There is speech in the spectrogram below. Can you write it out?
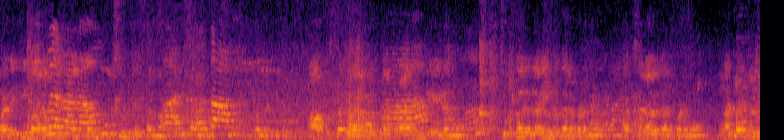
మరి ఈ వారం ఏంటంటే కొన్ని బుక్స్ ఉంటాయి సార్ మాకు తీసుకున్న books వాళ్ళకి ఆ పుస్తకాల లోపల డ్రాయింగ్ చేయడము చుక్కలు లైన్లు కలపడము అక్షరాలు కలపడము అటువంటివి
